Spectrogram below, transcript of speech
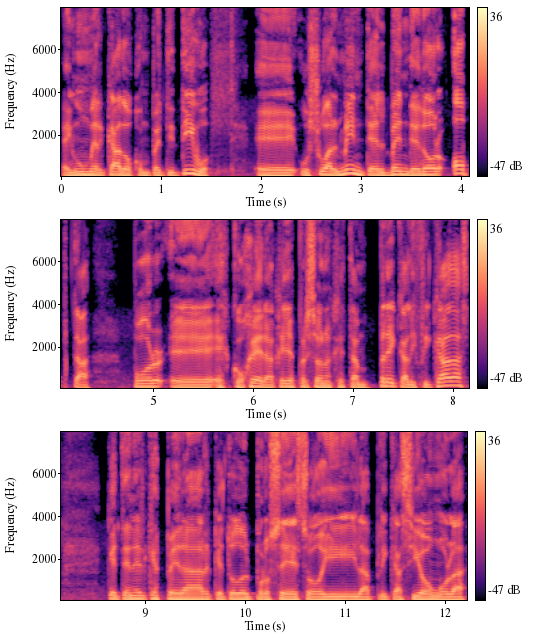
en un mercado competitivo. Eh, usualmente el vendedor opta por eh, escoger a aquellas personas que están precalificadas que tener que esperar que todo el proceso y la aplicación o la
